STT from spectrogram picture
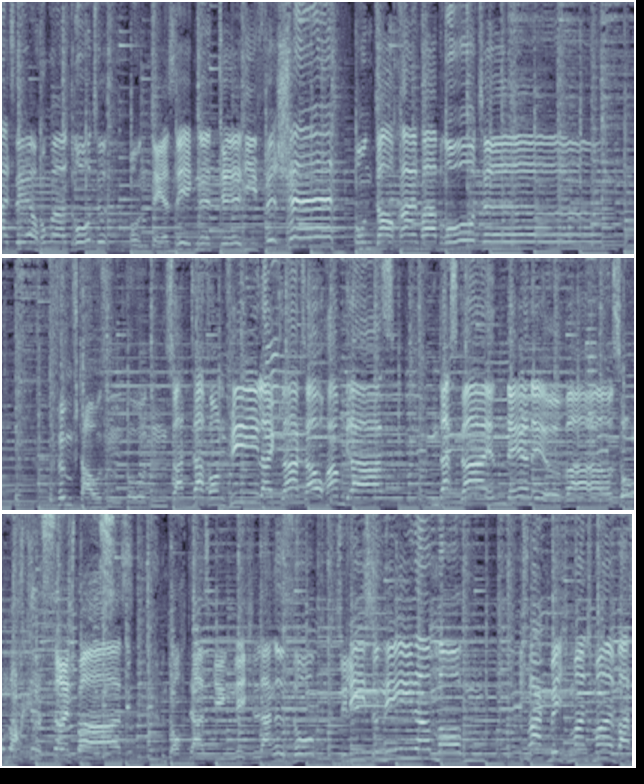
als der Hunger drohte, und er segnete die Fische und auch ein paar Brote. 5000 wurden satt davon, vielleicht lag's auch am Gras, das da in der Nähe war. So macht Christ sein Spaß. Doch das ging nicht lange so, sie ließen ihn ermorden. Ich frag mich manchmal, was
